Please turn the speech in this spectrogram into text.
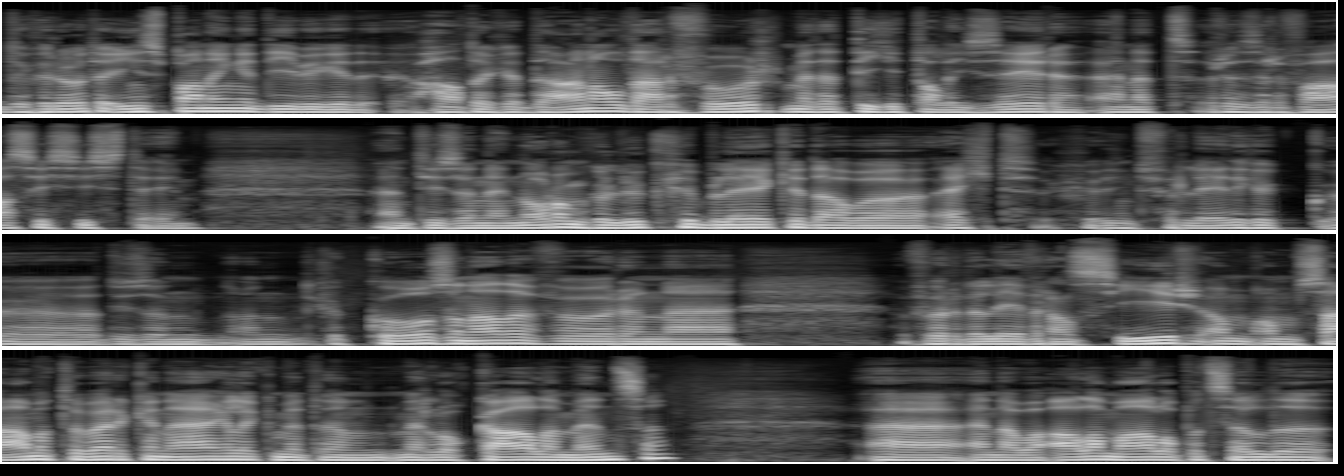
de grote inspanningen die we hadden gedaan al daarvoor met het digitaliseren en het reservatiesysteem. En het is een enorm geluk gebleken dat we echt in het verleden uh, dus een, een gekozen hadden voor een voor de leverancier om, om samen te werken eigenlijk met, een, met lokale mensen. Uh, en dat we allemaal op hetzelfde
